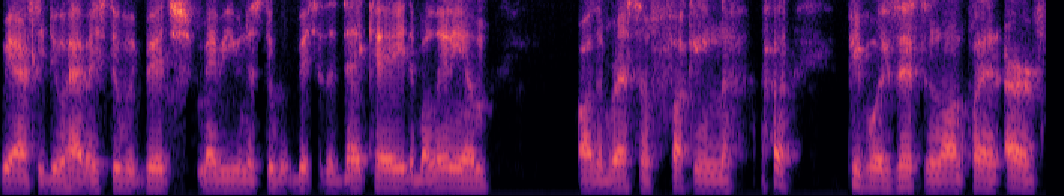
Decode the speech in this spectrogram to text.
We actually do have a stupid bitch, maybe even the stupid bitch of the decade, the millennium, or the rest of fucking people existing on planet Earth.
